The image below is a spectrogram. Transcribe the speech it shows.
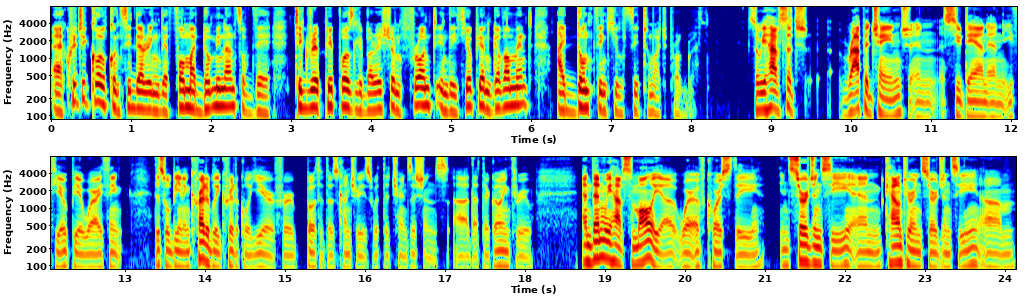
uh, critical considering the former dominance of the Tigray People's Liberation Front in the Ethiopian government, I don't think you'll see too much progress. So we have such rapid change in Sudan and Ethiopia, where I think this will be an incredibly critical year for both of those countries with the transitions uh, that they're going through. And then we have Somalia, where, of course, the insurgency and counterinsurgency um,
